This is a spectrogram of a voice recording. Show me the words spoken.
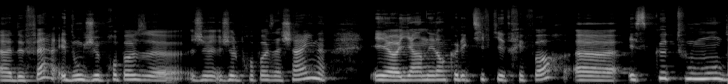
de faire. Et donc, je propose, je, je, le propose à Shine. Et il y a un élan collectif qui est très fort. est-ce que tout le monde,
